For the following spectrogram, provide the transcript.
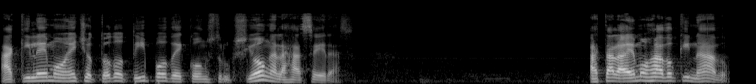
Aquí le hemos hecho todo tipo de construcción a las aceras. Hasta la hemos adoquinado.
